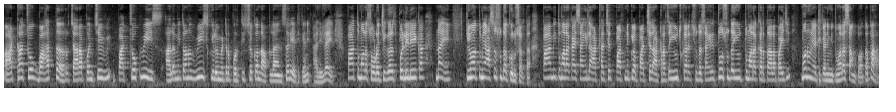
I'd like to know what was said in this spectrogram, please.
अठरा चौक बहात्तर चारा पंचे पाच चौक वीस आलं मित्रांनो वीस किलोमीटर प्रति सेकंद आपला आन्सर या ठिकाणी आलेला आहे. पहा तुम्हाला सोडायची गरज पडलेली आहे का? नाही. किंवा तुम्ही असं सुद्धा करू शकता. पहा मी तुम्हाला काय सांगितलं? अठराशे पाचने किंवा पाचशे अठराचा यूज करायचं सुद्धा सांगितलं. तो सुद्धा यूज तुम्हाला करता आला पाहिजे. म्हणून या ठिकाणी मी तुम्हाला सांगतो. आता पहा.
